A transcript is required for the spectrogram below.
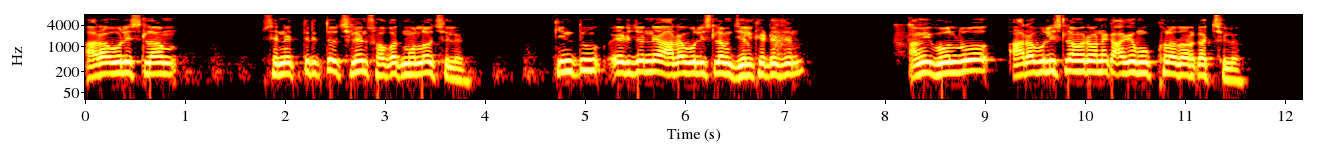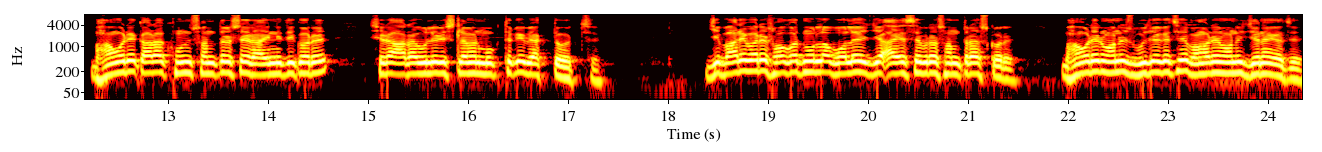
আরাবুল ইসলাম, সে নেতৃত্বেও ছিলেন, শওকত মোল্লাও ছিলেন। কিন্তু এর জন্যে আরাবুল ইসলাম জেল খেটেছেন। আমি বলব, আরাবুল ইসলামের অনেক আগে মুখ খোলা দরকার ছিল। ভাঙরে কারা খুন সন্ত্রাসে রাজনীতি করে, সেটা আরাবুল ইসলামের মুখ থেকেই ব্যক্ত হচ্ছে। যে বারে বারে শওকত মোল্লা বলে যে আইএসএফরা সন্ত্রাস করে, ভাঙড়ের মানুষ বুঝে গেছে, ভাঙড়ের মানুষ জেনে গেছে।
